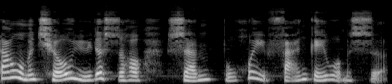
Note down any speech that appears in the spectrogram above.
当我们求鱼的时候，神不会反给我们蛇。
